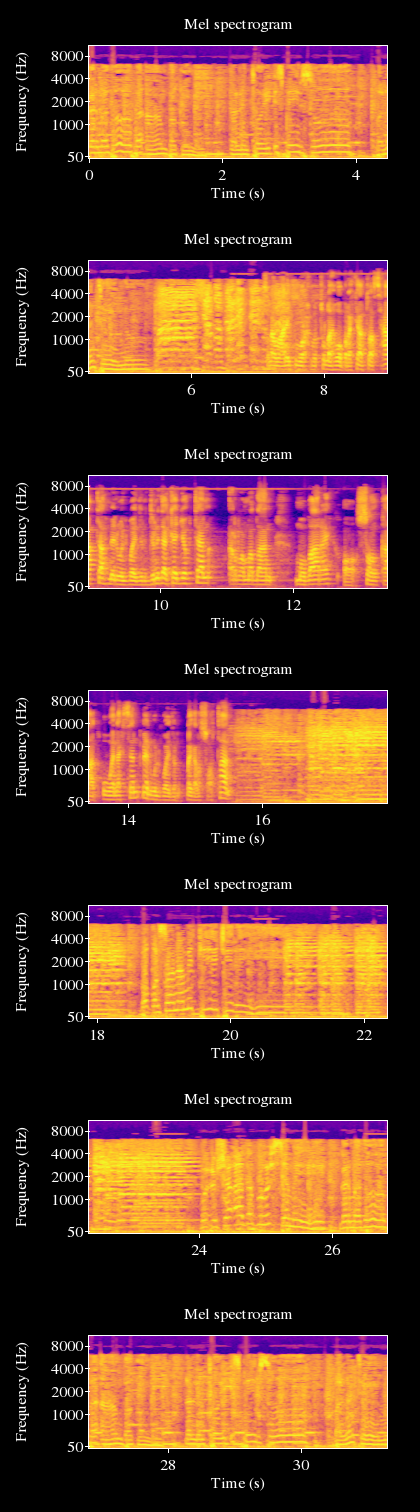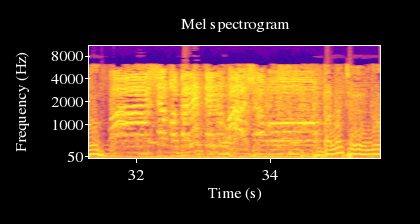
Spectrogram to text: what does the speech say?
garmadooba aan baqin dhalintooy isbiirso ballanteenu asalaamu calaykum waraxmatullaahi wabarakaatu asxaabta meel waliba idin dunida ka joogtaan ramadaan mubaarak oo soonqaad u wanaagsan meel waliba idin nagala socotaan boqol sano midkii jiray bucusho aga buux sameeyey garmadooba aan baqin dhalintooy isbiirso ballanteenu ballanteenu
